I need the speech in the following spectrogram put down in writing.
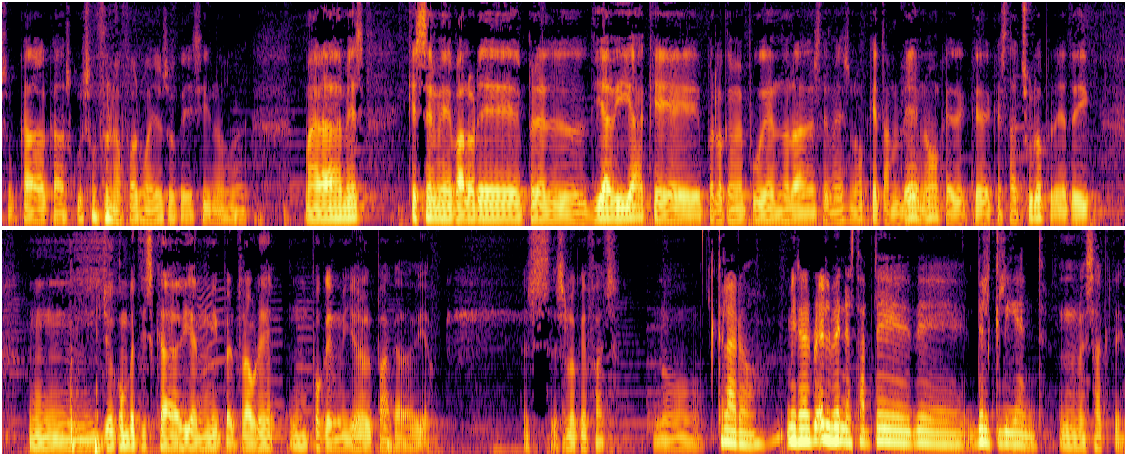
som, cada, cadascú som d'una forma, jo sóc així, no? M'agrada més que se me valore per el dia a dia que per lo que me puguen donar els demés, no? Que també, no? Que, que, que està xulo, però ja te dic, mm, jo competisc cada dia en mi per traure un poquet millor el pa cada dia. És, és el que faig. No... Claro, mirar el benestar de, de, del client. Mm, Exacte.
